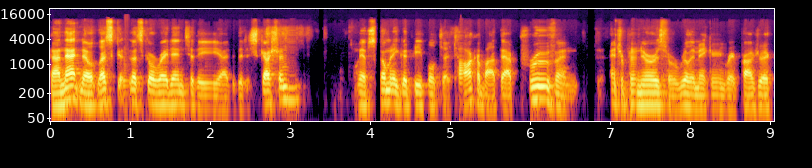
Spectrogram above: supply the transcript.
And on that note, let's go, let's go right into the, uh, the discussion. We have so many good people to talk about that, proven entrepreneurs who are really making great project,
